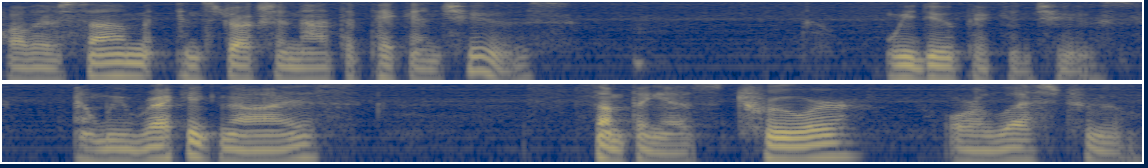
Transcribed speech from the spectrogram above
while there's some instruction not to pick and choose we do pick and choose and we recognize something as truer or less true.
